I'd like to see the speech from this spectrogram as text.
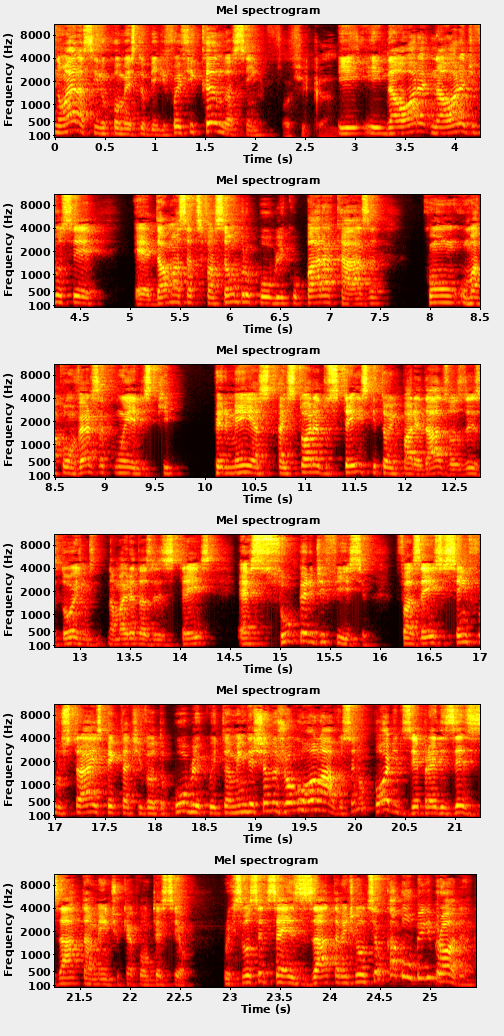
não era assim no começo do Big, foi ficando assim. Foi ficando. E, e na, hora, na hora de você é, dar uma satisfação para o público, para casa, com uma conversa com eles que permeia a história dos três que estão emparedados, às vezes dois, na maioria das vezes três, é super difícil fazer isso sem frustrar a expectativa do público e também deixando o jogo rolar. Você não pode dizer para eles exatamente o que aconteceu. Porque se você disser exatamente o que aconteceu, acabou o Big Brother.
